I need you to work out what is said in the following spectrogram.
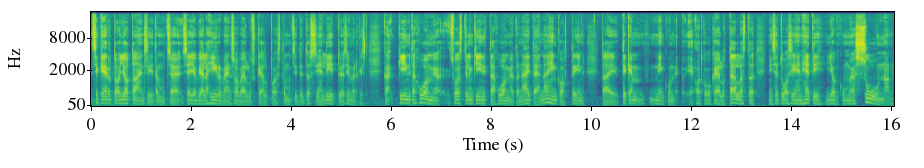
se kertoo jotain siitä, mutta se, se ei ole vielä hirveän sovelluskelpoista, mutta sitten jos siihen liittyy esimerkiksi, kiinnitä huomio, suosittelen kiinnittää huomiota näitä ja näihin kohtiin, tai teke, niin kun, ootko kokeillut tällaista, niin se tuo siihen heti jonkun myös suunnan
